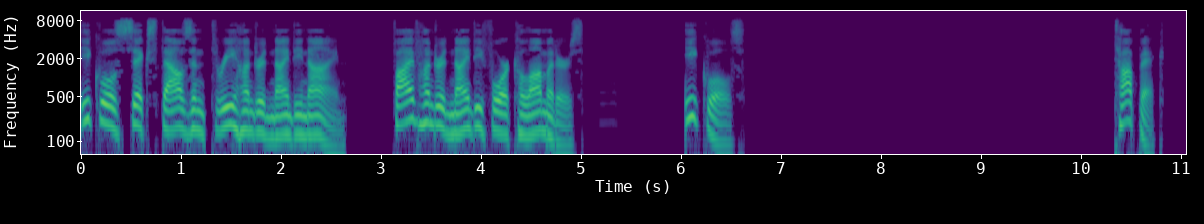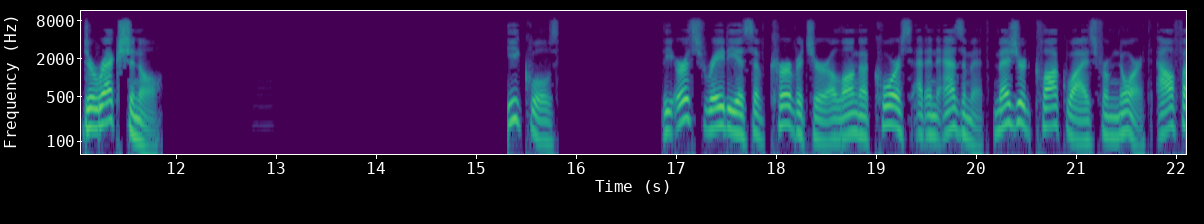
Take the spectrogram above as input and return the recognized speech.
equals 6399. 594 kilometers equals Topic: Directional equals the Earth's radius of curvature along a course at an azimuth measured clockwise from north alpha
